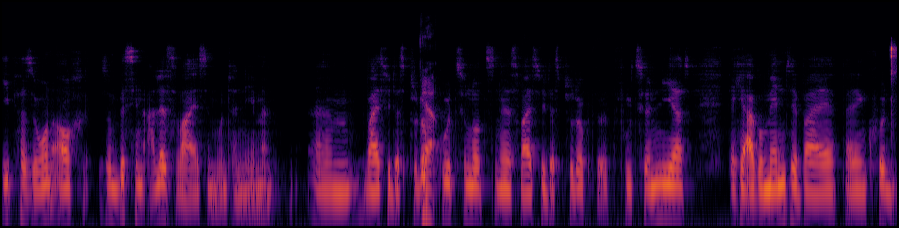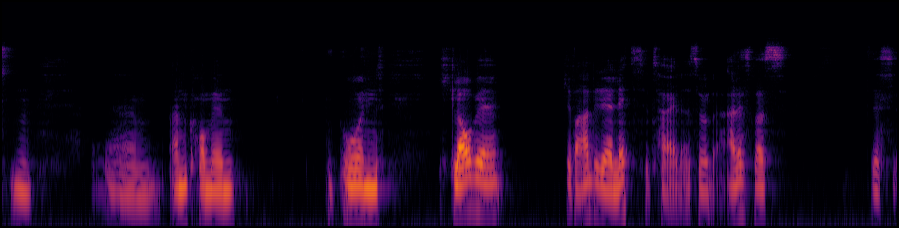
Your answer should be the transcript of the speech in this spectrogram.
die Person auch so ein bisschen alles weiß im Unternehmen. Ähm, weiß, wie das Produkt ja. gut zu nutzen ist, weiß, wie das Produkt funktioniert, welche Argumente bei, bei den Kunden ähm, ankommen. Und ich glaube, gerade der letzte Teil, also alles, was das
